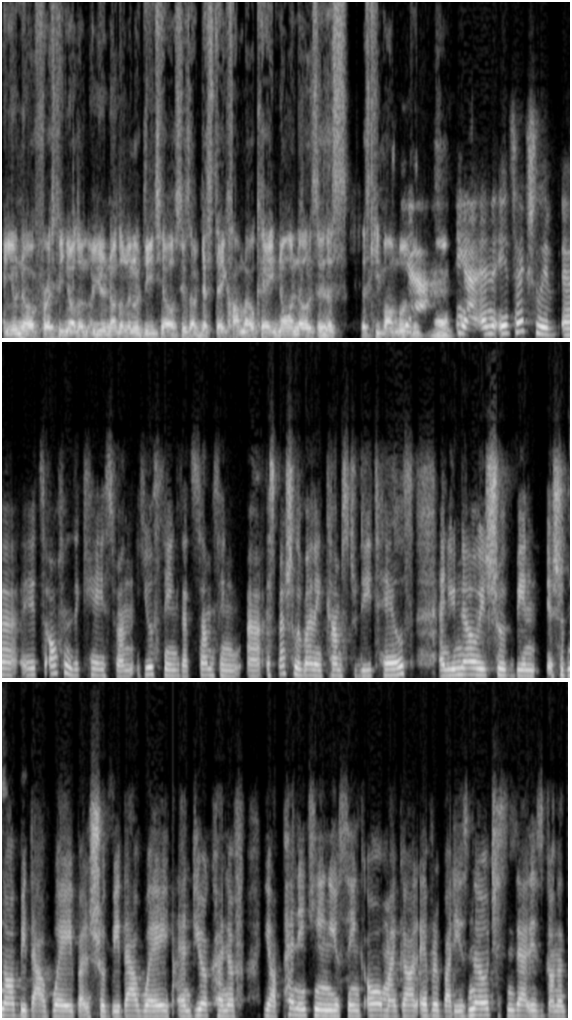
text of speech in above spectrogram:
and you'll know first. You know the you know the little details. Just like, just stay calm. Like, okay, no one notices. Let's let's keep on moving. Yeah, yeah, and it's actually uh, it's often the case when you think that something, uh, especially when it comes to details, and you know it should be it should not be that way, but it should be that way, and you're kind of you're panicking. You think, oh my God, everybody is noticing that. It's gonna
